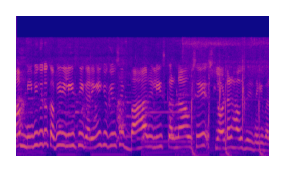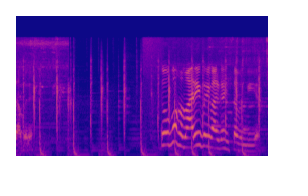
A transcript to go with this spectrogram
हम मीमी को तो कभी रिलीज़ नहीं करेंगे क्योंकि उसे बाहर रिलीज़ करना, उसे स्लॉटर हाउस भेजने के बराबर है। तो वो हमारे ही परिवार का हिस्सा बन गई है।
